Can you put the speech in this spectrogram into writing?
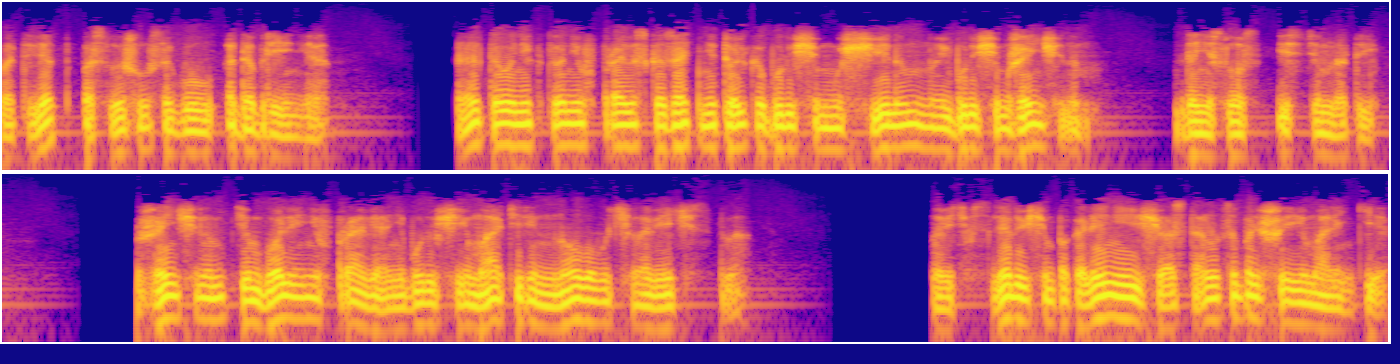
В ответ послышался гул одобрения. Этого никто не вправе сказать не только будущим мужчинам, но и будущим женщинам, донеслось из темноты. Женщинам тем более не вправе, они будущие матери нового человечества. Но ведь в следующем поколении еще останутся большие и маленькие,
